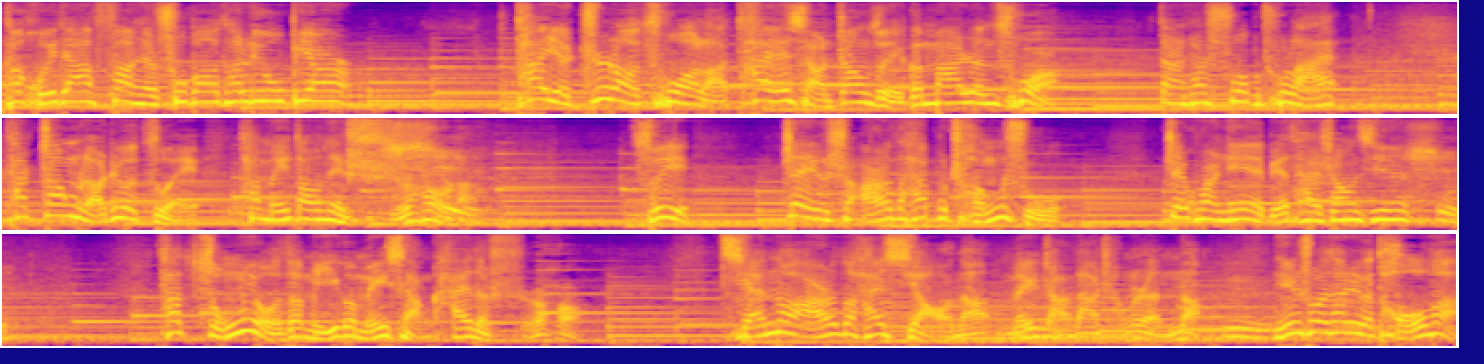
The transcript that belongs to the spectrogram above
他回家放下书包，他溜边儿，他也知道错了，他也想张嘴跟妈认错，但是他说不出来，他张不了这个嘴，他没到那时候了。所以，这个是儿子还不成熟，这块儿您也别太伤心。是他总有这么一个没想开的时候。前头儿子还小呢，没长大成人呢。嗯您说他这个头发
